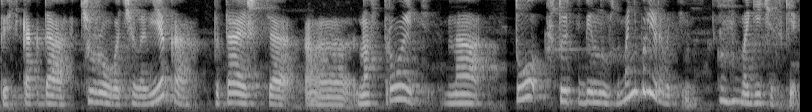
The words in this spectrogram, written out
То есть, когда чужого человека пытаешься э, настроить на то, что тебе нужно. Манипулировать им угу. магически.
